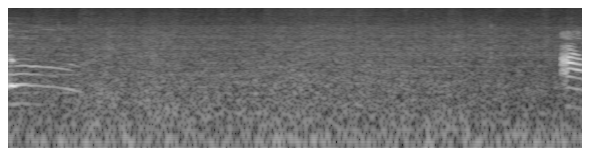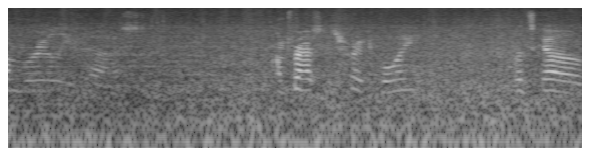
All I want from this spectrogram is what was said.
Oh. Fast. As frick, boy. Let's go.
